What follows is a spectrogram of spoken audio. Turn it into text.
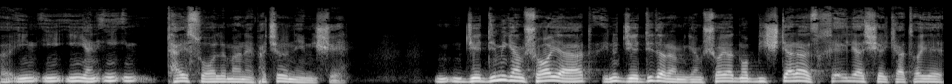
این این, این یعنی این, این تای سوال منه. پس چرا نمیشه؟ جدی میگم شاید اینو جدی دارم میگم شاید ما بیشتر از خیلی از شرکت های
